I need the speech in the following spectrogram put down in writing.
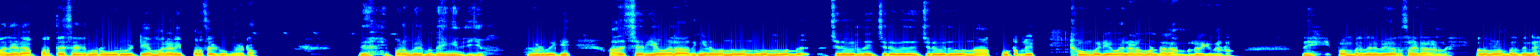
മലയുടെ അപ്പുറത്തെ സൈഡിൽ നിന്ന് റോഡ് വെട്ടി ആ മലയുടെ ഇപ്പുറ സൈഡ് വന്നു കേട്ടോ. ഇപ്പുറം വരുമ്പോൾ ഇങ്ങനെ ഇരിക്കും ഇവിടെ നിൽക്കി അത് ചെറിയ മല അതിങ്ങനെ വന്ന് വന്ന് വന്ന് വന്ന് ഇച്ചിരി വലുത് ഇച്ചിരി വലുത് ഇച്ചിരി വലുത് വന്ന് ആ കൂട്ടത്തിൽ ഏറ്റവും വലിയ മലയുടെ മണ്ടാല അമ്പലം ഇരിക്കുന്നത് കേട്ടോ. ദേ ഇപ്പം അമ്പലത്തിന്റെ വേറെ സൈഡാണ് കാണുന്നത് ഇപ്പം നമ്മൾ അമ്പലത്തിന്റെ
